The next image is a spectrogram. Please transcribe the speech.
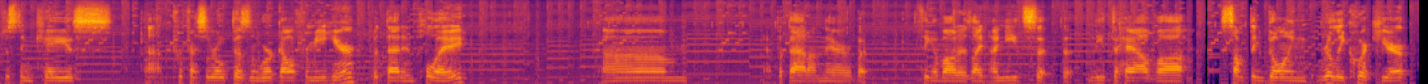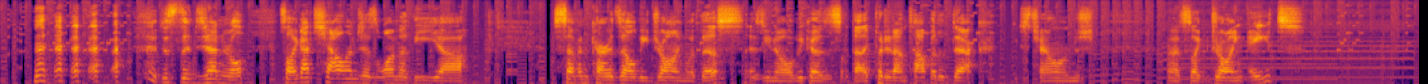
Just in case uh, Professor Oak doesn't work out for me here. Put that in play. Um, yeah, put that on there, but the thing about it is I, I need, to, need to have uh, something going really quick here. Just in general. So I got Challenge as one of the uh, seven cards I'll be drawing with this, as you know, because I put it on top of the deck. It's Challenge. That's like drawing eight.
